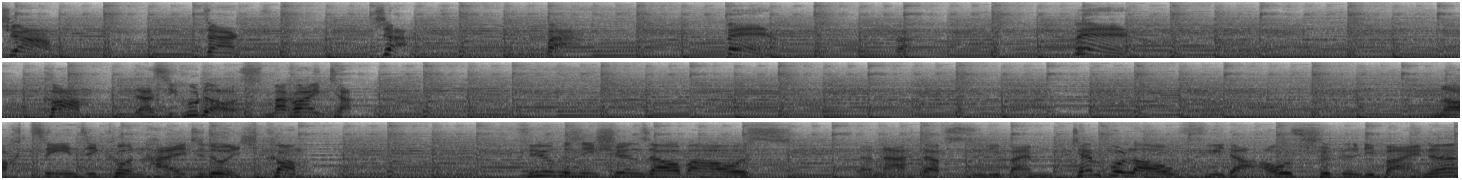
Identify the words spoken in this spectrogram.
jump! Tack, tack, bam, bam, bam, bam! Komm, das sieht gut aus. Mach weiter. Noch 10 Sekunden, halte durch, komm. Führe sie schön sauber aus. Danach darfst du sie beim Tempolauf wieder ausschütteln, die Beine.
